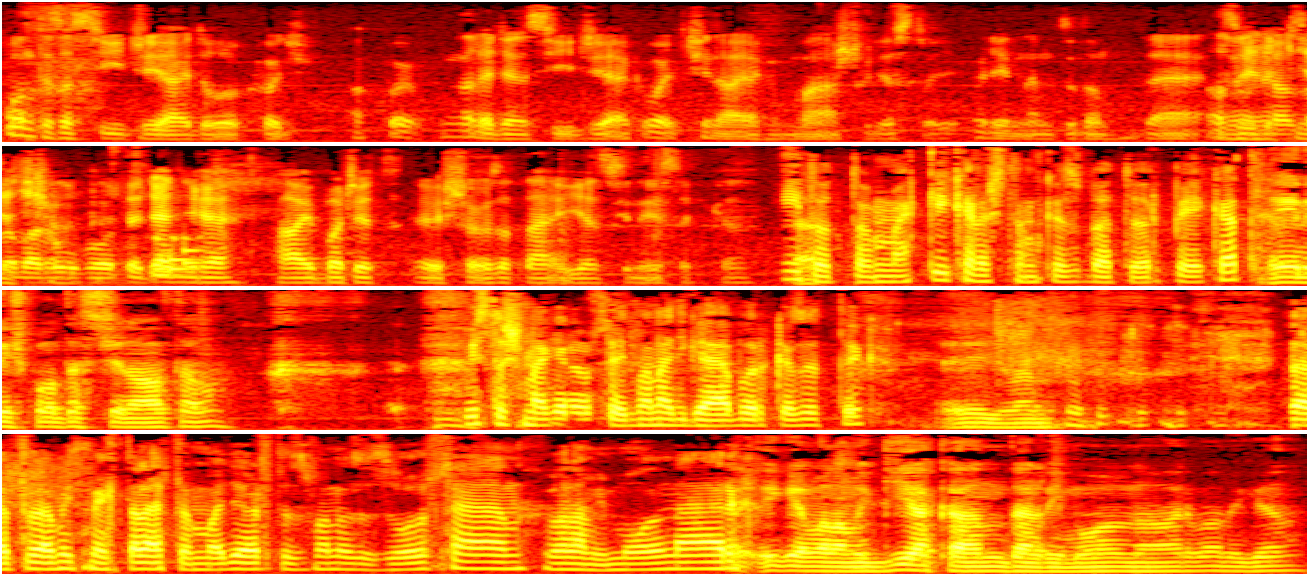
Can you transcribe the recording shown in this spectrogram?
pont ez a CGI dolog, hogy akkor ne legyen CGI, vagy csinálják más, hogy ezt, hogy, hogy én nem tudom. De az ugye az zavaró volt egy ennyire high budget sorozatán ilyen színészekkel. Nyitottam meg, kikerestem közben a törpéket. Én is pont ezt csináltam. Biztos megerőlt, hogy van egy Gábor közöttük. Így van. Tehát amit még találtam magyart, az van az a Zoltán, valami Molnár. Igen, valami Giacan Dali Molnár van, igen.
